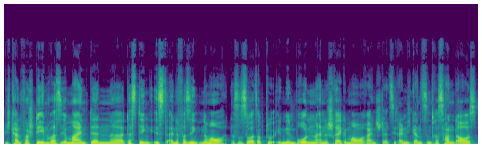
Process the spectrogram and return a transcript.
ich kann verstehen, was ihr meint, denn äh, das Ding ist eine versinkende Mauer. Das ist so, als ob du in den Brunnen eine schräge Mauer reinstellst. Sieht eigentlich ganz interessant aus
